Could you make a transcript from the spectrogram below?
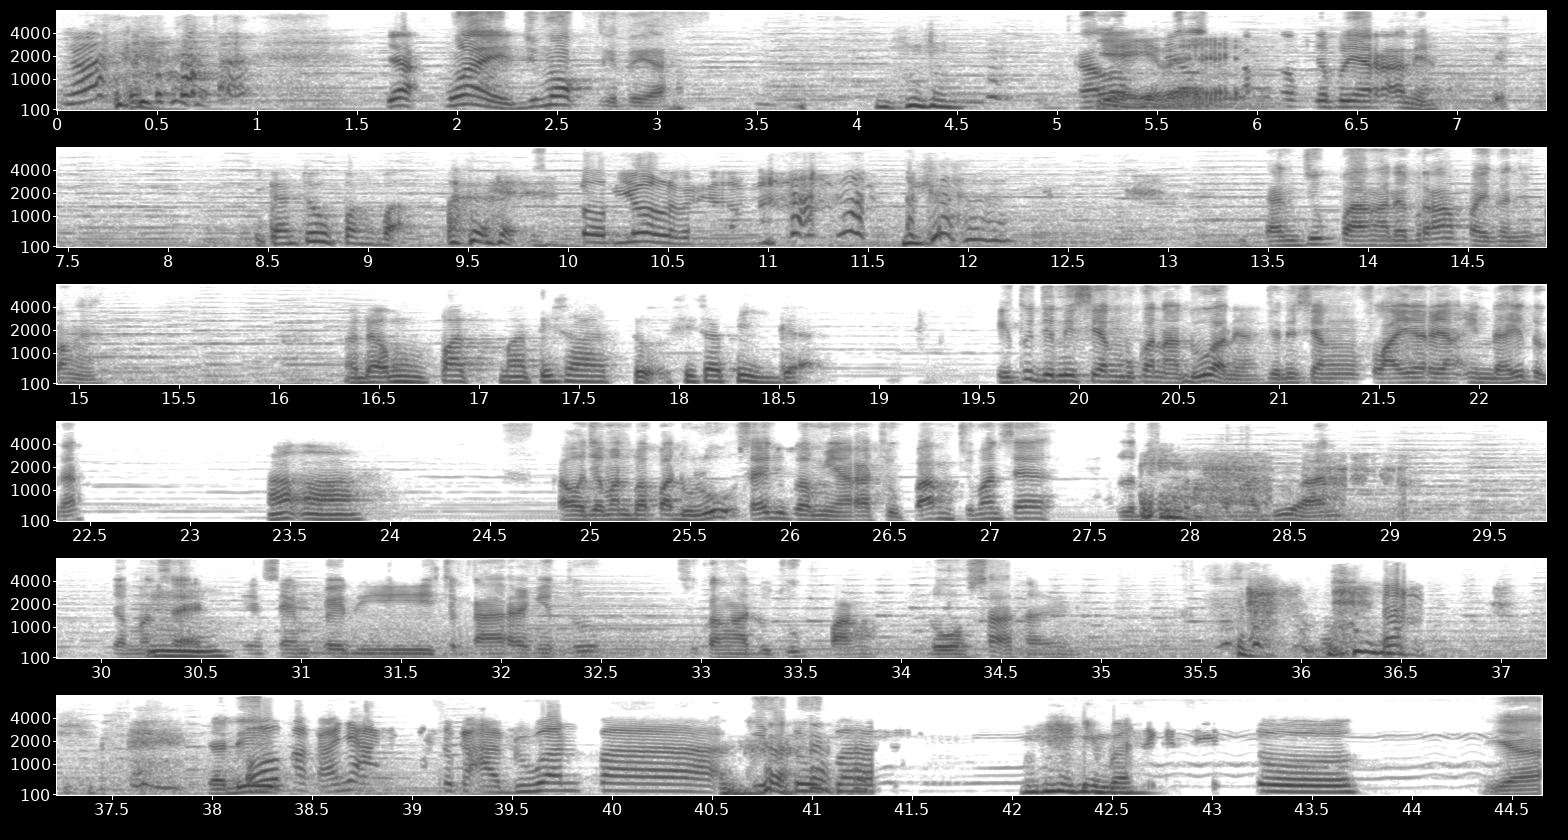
Ya mulai jumok gitu ya. Kalau Iya, iya, punya, iya. kamu tahu punya peliharaan ya? Ikan cupang, Pak. Tuyul ikan cupang ada berapa ikan cupang ya Ada empat, mati satu, sisa tiga. itu jenis yang bukan aduan ya jenis yang flyer yang indah itu kan Heeh. Kalau zaman bapak dulu, saya juga miara cupang, cuman saya lebih suka pengaduan. Zaman saya Hmm. di SMP di Cengkareng itu suka ngadu cupang, dosa saya. Jadi Oh, makanya suka aduan, Pak. Itu, Pak. Imbasnya ke situ. ya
